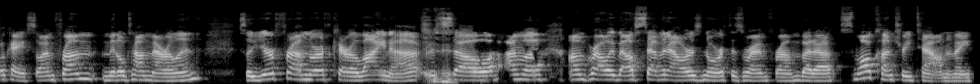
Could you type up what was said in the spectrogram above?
Okay, so I'm from Middletown, Maryland. So you're from North Carolina. so I'm a I'm probably about seven hours north is where I'm from, but a small country town. And I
